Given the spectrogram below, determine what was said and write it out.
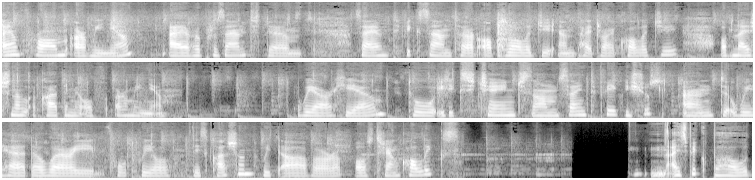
I am from Armenia. I represent the Scientific Center of Zoology and Hydroecology of National Academy of Armenia. We are here to exchange some scientific issues and we had a very fruitful discussion with our Austrian colleagues. I speak about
